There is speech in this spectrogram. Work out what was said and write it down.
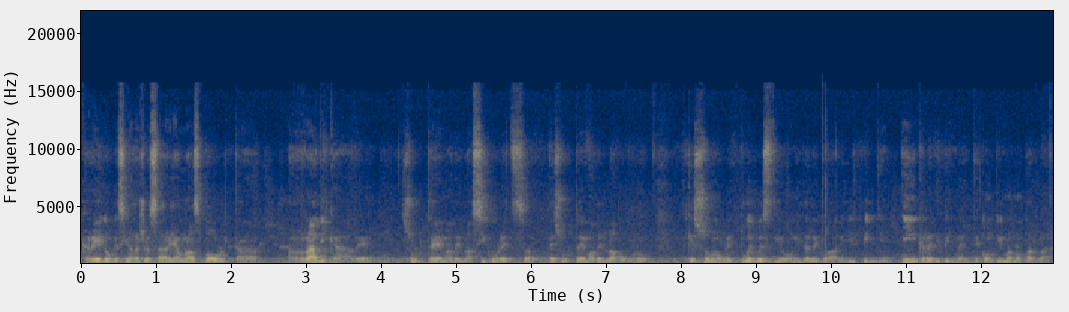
Credo che sia necessaria una svolta radicale sul tema della sicurezza e sul tema del lavoro che sono le due questioni delle quali il PD incredibilmente continua a non parlare.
